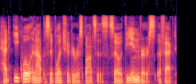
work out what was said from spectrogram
had equal and opposite blood sugar responses. So the inverse effect.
